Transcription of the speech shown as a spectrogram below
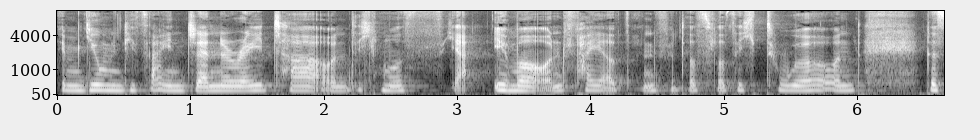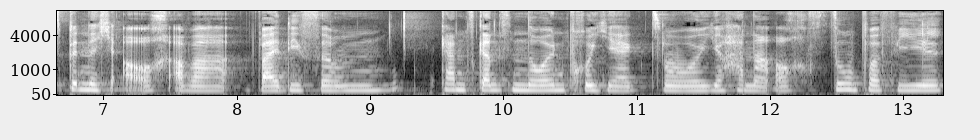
im Human Design Generator und ich muss ja immer on fire sein für das, was ich tue. Und das bin ich auch. Aber bei diesem ganz, ganz neuen Projekt, wo Johanna auch super viel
